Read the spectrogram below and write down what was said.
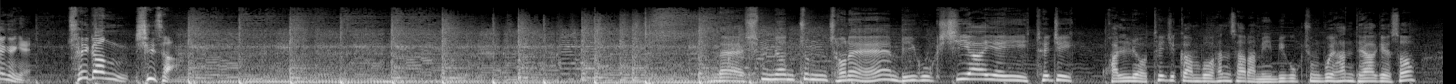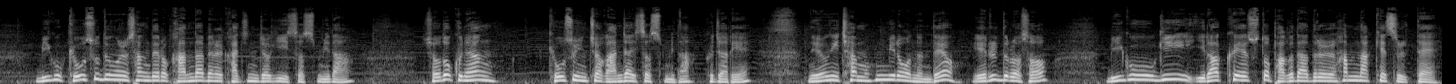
최경영의 최강 시사. 네, 10년쯤 전에 미국 CIA 퇴직 관료, 퇴직 간부 한 사람이 미국 중부의 한 대학에서 미국 교수 등을 상대로 간담회를 가진 적이 있었습니다. 저도 그냥 교수인 척 앉아 있었습니다. 그 자리에. 내용이 참 흥미로웠는데요. 예를 들어서 미국이 이라크의 수도 바그다드를 함락했을 때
